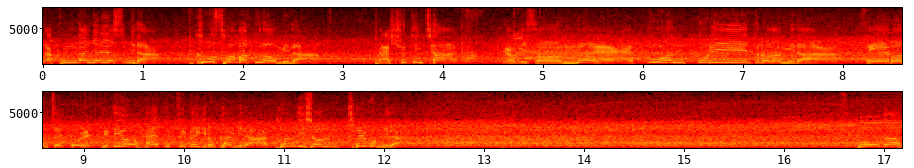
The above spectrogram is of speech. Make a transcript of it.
자, 공간 열렸습니다. 크로스바 맞고 나옵니다. 자, 슈팅 찬스. 여기서 네, 또 한 골이 들어갑니다. 세 번째 골 드디어 해트트릭을 기록합니다. 컨디션 최고입니다. 스코어가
